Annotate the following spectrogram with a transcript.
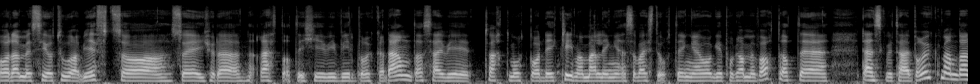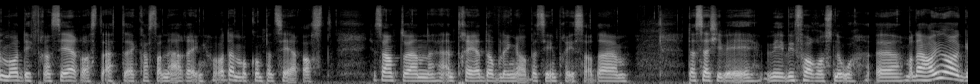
og det med CO2-avgift, så, så er jo ikke det rett at ikke vi vil bruke den. Da sier vi tvert imot både i klimameldingen som var i Stortinget og i programmet vårt, at eh, den skal vi ta i bruk, men den må differensieres etter hvilken næring, og den må kompenseres. Ikke sant? Og en, en tredobling av bensinpriser, det, det ser ikke vi, vi, vi for oss nå. Eh, men det har jo òg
